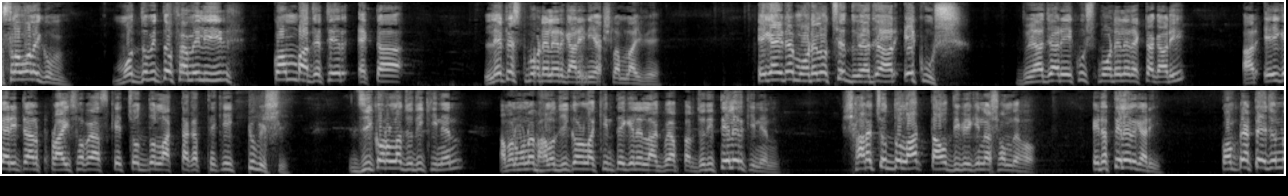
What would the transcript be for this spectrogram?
আসসালামু আলাইকুম। মধ্যবিত্ত ফ্যামিলির কম বাজেটের একটা লেটেস্ট মডেলের গাড়ি নিয়ে আসলাম লাইভে এই গাড়িটার মডেল হচ্ছে দুই হাজার একুশ। দুই হাজার একুশ মডেলের একটা গাড়ি। আর এই গাড়িটার প্রাইস হবে আজকে চোদ্দ লাখ টাকার থেকে একটু বেশি। জি করলা যদি কিনেন, আমার মনে হয় ভালো জি করলা কিনতে গেলে লাগবে আপনার। যদি তেলের কিনেন, সাড়ে চোদ্দ লাখ তাও দিবে কিনা সন্দেহ। এটা তেলের গাড়ি। কম্পেয়ারটা এই জন্য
